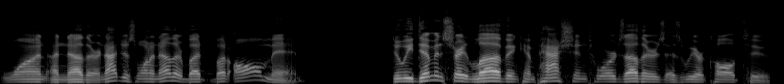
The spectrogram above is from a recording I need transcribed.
one another? Not just one another, but, but all men. Do we demonstrate love and compassion towards others as we are called to?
